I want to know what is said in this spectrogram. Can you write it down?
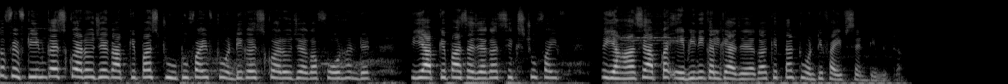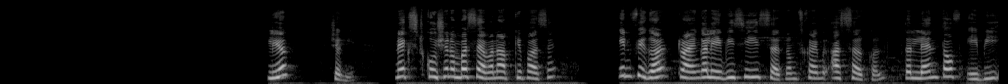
तो फिफ्टीन का स्क्वायर हो जाएगा आपके पास टू टू फाइव ट्वेंटी का स्क्वायर हो जाएगा फोर हंड्रेड तो ये आपके पास आ जाएगा सिक्स टू फाइव तो यहाँ से आपका ए बी निकल के आ जाएगा कितना? ट्वेंटी फाइव सेंटीमीटर क्लियर चलिए। नेक्स्ट क्वेश्चन नंबर सेवन आपके पास है। In figure triangle A B C is circumscribe a circle the length of A B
